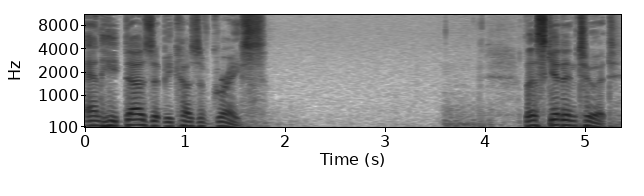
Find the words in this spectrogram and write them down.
and he does it because of grace. Let's get into it.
